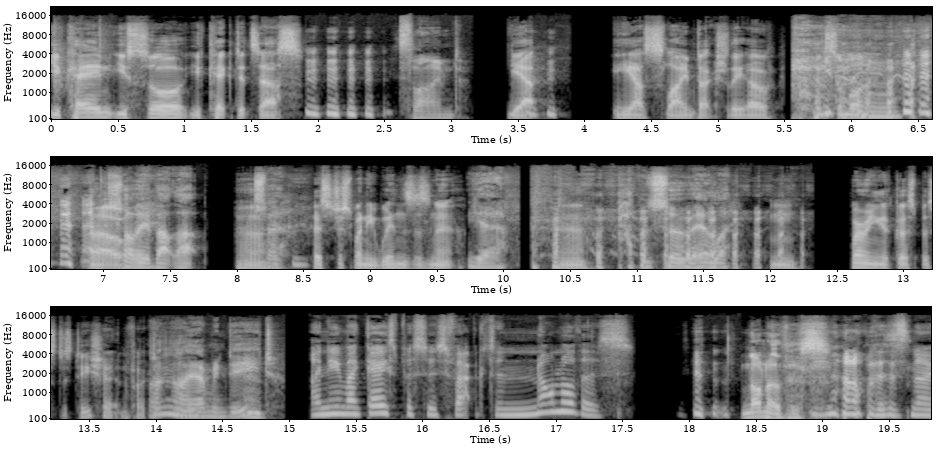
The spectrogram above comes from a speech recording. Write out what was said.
You came, you saw, you kicked its ass. Slimed. Yeah, he has slimed actually. Oh, someone. Mm, Oh, Sorry about that. uh, So, it's just when he wins, isn't it? yeah, Yeah. happens so rarely. Mm. Wearing a Ghostbusters t-shirt, in fact. I, I am indeed. I knew my Ghostbusters fact and none others. None others. none others, no.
